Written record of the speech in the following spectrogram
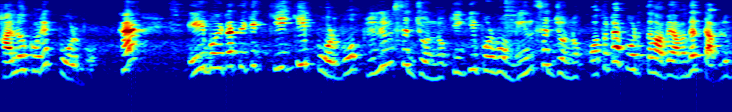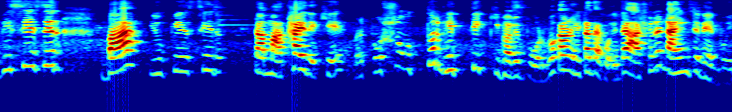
ভালো করে পড়ব। হ্যাঁ এই বইটা থেকে কি কি পড়ব প্রিলিমসের জন্য কি কি পড়ব মেন্সের জন্য কতটা পড়তে হবে আমাদের ডাব্লিউবিসিএস এর বা ইউপিএসসির তা মাথায় রেখে মানে প্রশ্ন উত্তর ভিত্তিক কীভাবে পড়ব? কারণ এটা দেখো, এটা আসলে নাইন টেনের বই।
